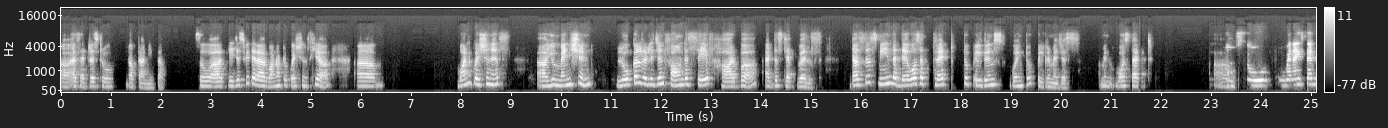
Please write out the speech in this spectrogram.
uh, as addressed to Dr. Anita. So uh, Tejaswi, there are one or two questions here. Um, one question is, uh, you mentioned local religion found a safe harbor at the step wells. Does this mean that there was a threat to pilgrims going to pilgrimages? I mean, was that? Uh, so when I said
